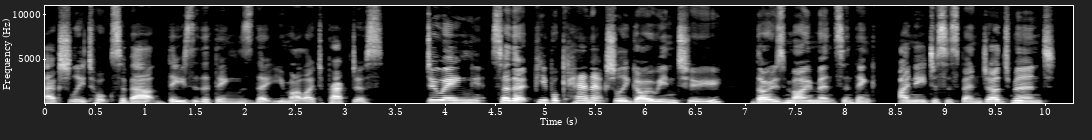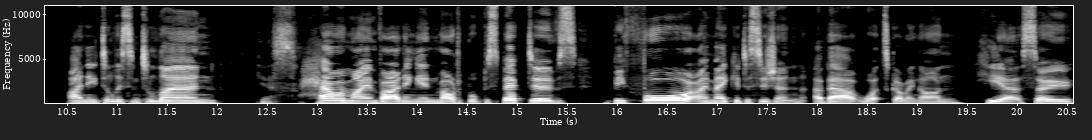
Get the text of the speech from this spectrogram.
actually talks about these are the things that you might like to practice doing so that people can actually go into those moments and think, I need to suspend judgment. I need to listen to learn. Yes. How am I inviting in multiple perspectives before I make a decision about what's going on here? So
